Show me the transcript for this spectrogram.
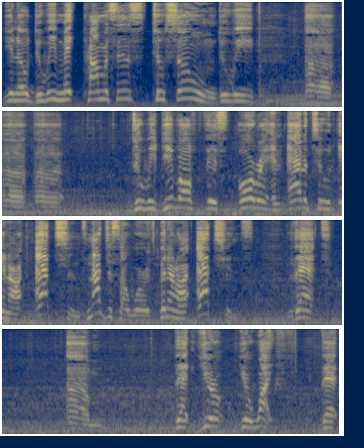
You know, do we make promises too soon? Do we uh, uh, uh, do we give off this aura and attitude in our actions, not just our words, but in our actions that um, that you're your wife, that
